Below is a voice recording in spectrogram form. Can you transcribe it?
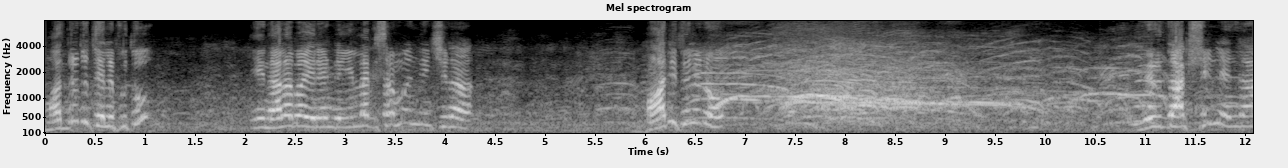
మద్దతు తెలుపుతూ ఈ నలభై రెండు ఇళ్ళకు సంబంధించిన బాధితులను నిర్దాక్షిణ్యంగా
